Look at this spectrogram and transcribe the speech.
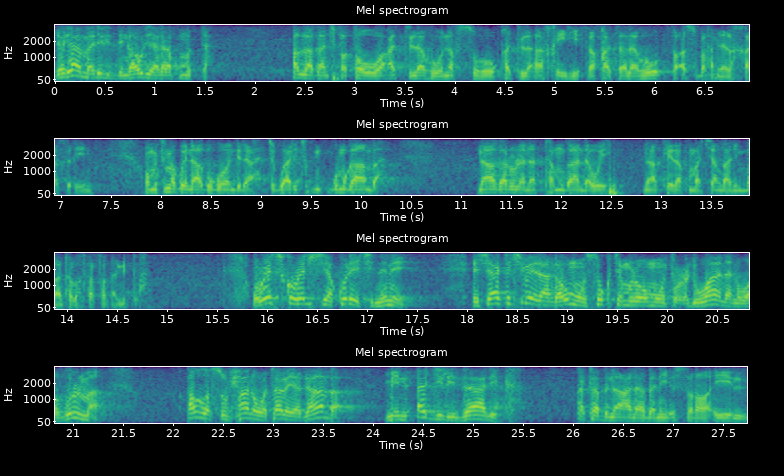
yali amaliridde ng'awulira ayagala kumutta allah aga nti fatawaat lahu nafsuhu katila akhihi fakatalahu fa asbaha min alkhasirin omutima gwe n'agugondera kyegwali gumugamba n'agalula natta muganda we n'akeera ku makya ng'ali mu bantu abafaafaganidwa olw'ekikolwa ekyo kyeyakola ekinene ekyali tekibeerangawo mu nsi okutemula omuntu udwanan wa zulma allah subhanahu wataala yagamba min ajili dhalika katabna ala bani israil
